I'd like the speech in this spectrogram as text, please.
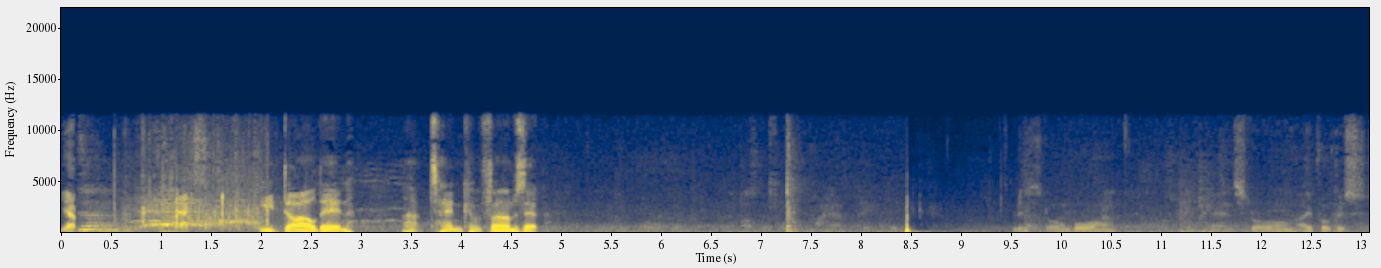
Yep. X. He dialed in. That 10 confirms it. Strong ball. And strong eye focus.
